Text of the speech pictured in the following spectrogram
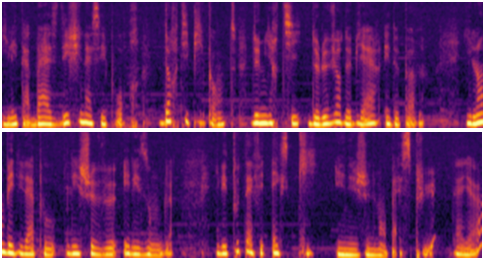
Il est à base d'échinacées pourpres, d'ortie piquante, de myrtille, de levure de bière et de pommes. Il embellit la peau, les cheveux et les ongles. Il est tout à fait exquis et je ne m'en passe plus d'ailleurs.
